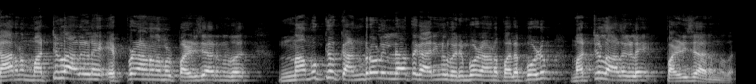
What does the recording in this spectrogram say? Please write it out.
കാരണം മറ്റുള്ള ആളുകളെ എപ്പോഴാണ് നമ്മൾ പഴിചാരുന്നത്? നമുക്ക് കൺട്രോൾ ഇല്ലാത്ത കാര്യങ്ങൾ വരുമ്പോഴാണ് പലപ്പോഴും മറ്റുള്ള ആളുകളെ പഴിചാരുന്നത്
